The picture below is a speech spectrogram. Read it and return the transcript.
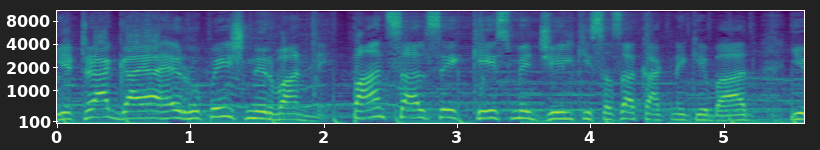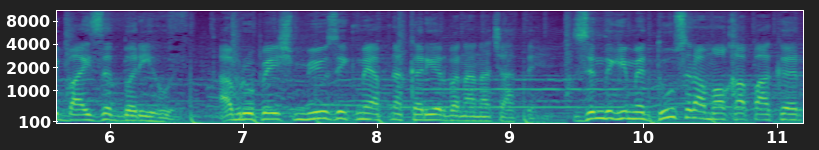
ये ट्रैक गाया है रुपेश निर्वाण ने। पाँच साल से केस में जेल की सजा काटने के बाद ये बाइजत बरी हुए अब रुपेश म्यूज़िक में अपना करियर बनाना चाहते हैं। ज़िंदगी में दूसरा मौका पाकर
